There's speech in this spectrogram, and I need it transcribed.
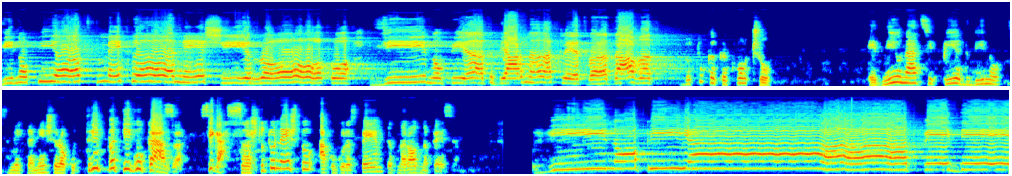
Вино пият меха не широко, вино пият вярна клетва дават. До тук какво чу? Едни юнаци пият вино в меха не широко. Три пъти го каза. Сега същото нещо, ако го разпеем като народна песен. Вино пият 50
